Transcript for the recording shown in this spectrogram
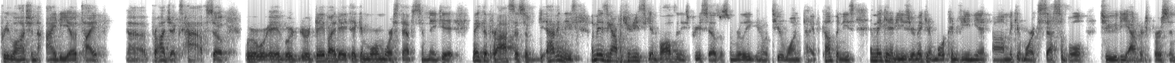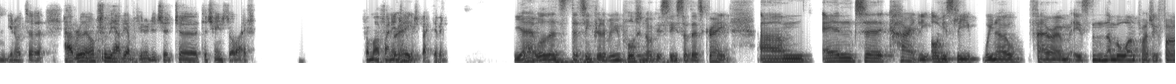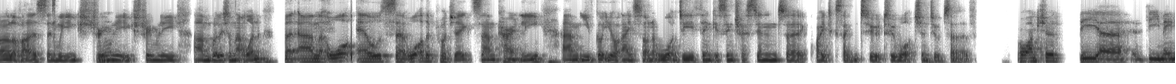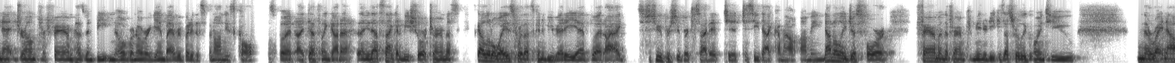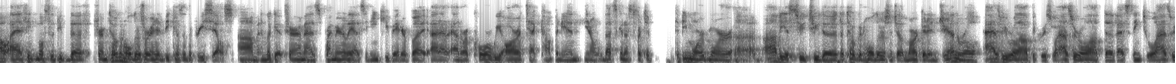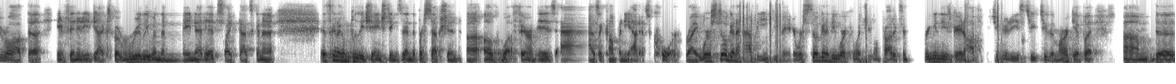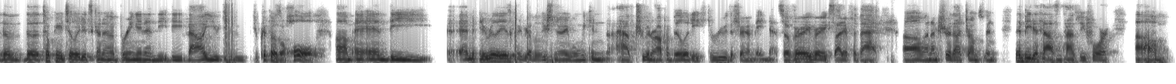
pre-launch and IDO type uh, projects have. So we're, we're, we're, day by day taking more and more steps to make it make the process of having these amazing opportunities to get involved in these pre-sales with some really you know tier one type companies and making it easier, making it more convenient, um, making it more accessible to the average person. You know, to have really don't truly have the opportunity to to to change their life from a financial Great. perspective. Yeah, well, that's that's incredibly important, obviously. So that's great. Um, and uh, currently, obviously, we know Ferrum is the number one project for all of us, and we're extremely, mm-hmm. extremely um, bullish on that one. But um, what else? Uh, what other projects um, currently um, you've got your eyes on? What do you think is interesting and uh, quite exciting to to watch and to observe? Well, I'm sure the uh, the mainnet drum for Ferrum has been beaten over and over again by everybody that's been on these calls. But I definitely gotta. I mean, that's not going to be short term. It's got a little ways before that's going to be ready yet. But I super super excited to to see that come out. I mean, not only just for Ferrum and the Ferrum community because that's really going to now, right now, I think most of the people, the Ferrum token holders are in it because of the pre-sales, um, and look at Ferrum as primarily as an incubator. But at, at, our core, we are a tech company, and you know that's going to start to to be more more uh, obvious to to the the token holders and to the market in general as we roll out the Crucible, as we roll out the vesting tool, as we roll out the Infinity Dex. But really, when the mainnet hits, like that's gonna it's gonna completely change things and the perception uh, of what Ferrum is as a company at its core. Right? We're still going to have the incubator. We're still going to be working with people projects and bringing these great opportunities to, to the market. But um, the, the, the token utility it's going to bring in and the, the value to, to crypto as a whole um, and, and the I mean, it really is going to be revolutionary when we can have true interoperability through the Ferrum mainnet. So very, very excited for that. Um, and I'm sure that drum's been been beat a thousand times before. Um,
